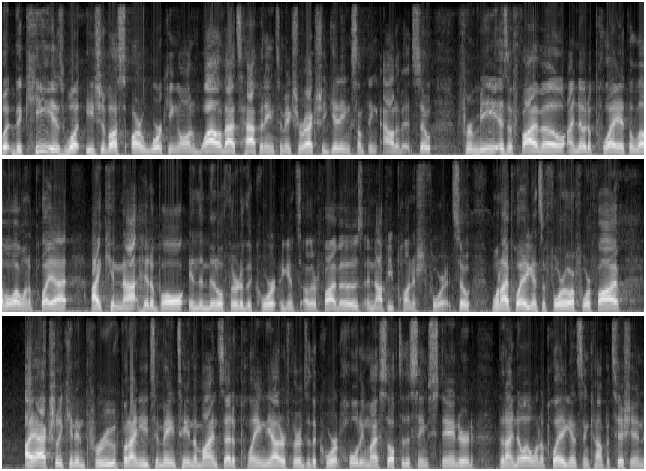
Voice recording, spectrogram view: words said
But the key is what each of us are working on while that's happening to make sure we're actually getting something out of it. So for me as a 5-0, I know to play at the level I want to play at, I cannot hit a ball in the middle third of the court against other 5-0s and not be punished for it. So when I play against a 4-0 or 4-5, I actually can improve, but I need to maintain the mindset of playing the outer thirds of the court, holding myself to the same standard that I know I want to play against in competition.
